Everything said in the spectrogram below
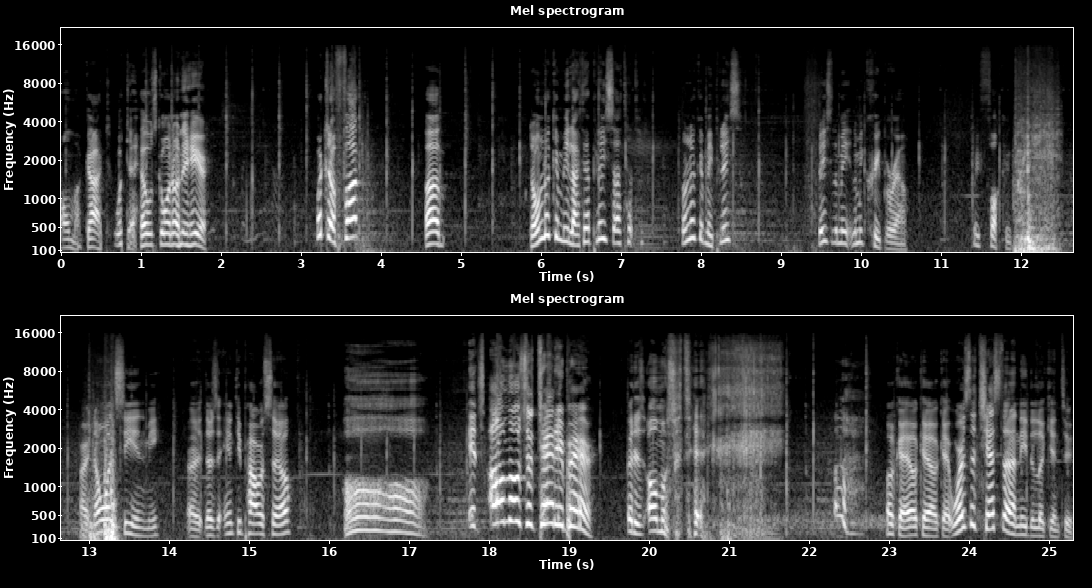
Oh my god, what the hell's going on in here? What the fuck? Um, don't look at me like that, please. I don't look at me, please. Please let me let me creep around. Let me fucking creep. All right, no one's seeing me. All right, there's an empty power cell. Oh, it's almost a teddy bear. It is almost a teddy. Okay, okay, okay. Where's the chest that I need to look into?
